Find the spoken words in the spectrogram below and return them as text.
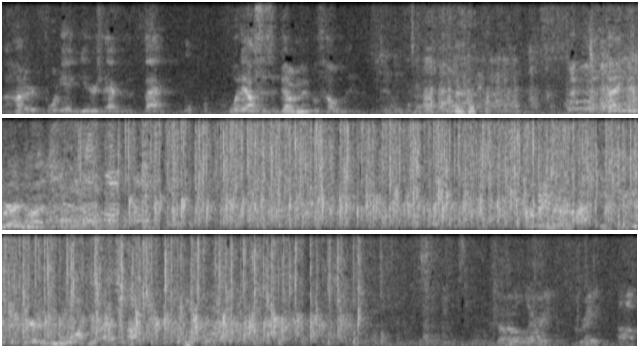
148 years after the fact, what else is the government withholding? Thank you very much. Believe it or not, E.T. disappeared in Milwaukee last night. Well, So, Larry, great. Uh,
